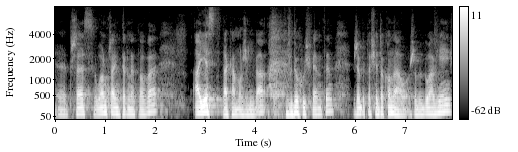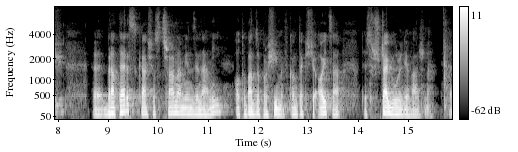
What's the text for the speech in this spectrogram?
e, przez łącza internetowe, a jest taka możliwa w Duchu Świętym, żeby to się dokonało, żeby była więź e, braterska, siostrzana między nami. O to bardzo prosimy. W kontekście Ojca to jest szczególnie ważne, e,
